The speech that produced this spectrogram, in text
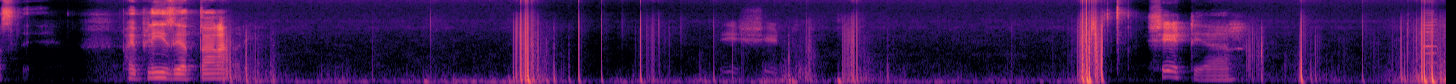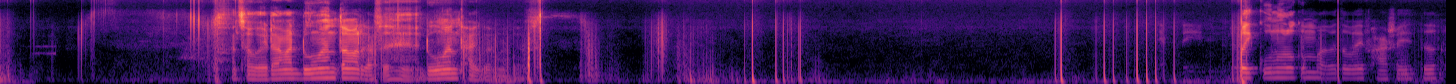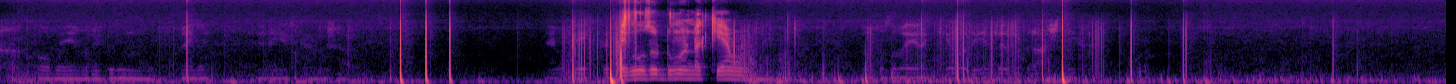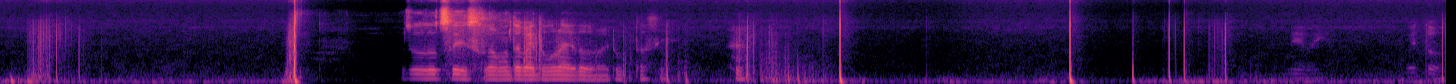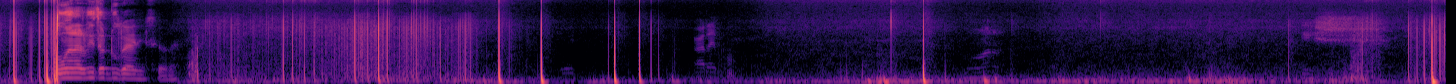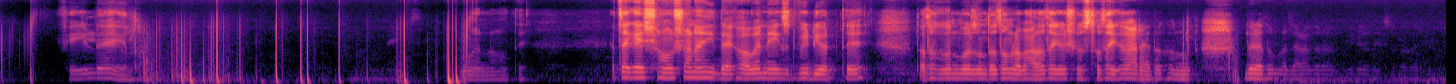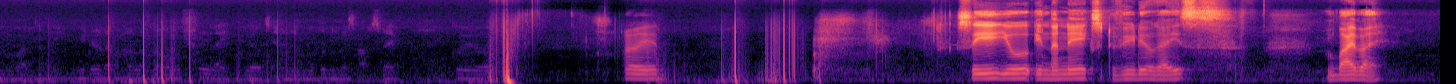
আস্তে ভাই প্লিজ ইয়ার তাড়াতাড়ি শিট ইয়ার আচ্ছা ওইটা আমার ডুমান তো আমার কাছে হ্যাঁ ডুমান থাকবে আমার কাছে ভাই কোনো রকম ভাবে তো ভাই ফাঁসাইতে হবে আমার ডুমান নাইলে নাইলে একটা সমস্যা হবে। আমি দেখতে চাই গোজোর ডুমানটা কেমন হয়। অথচ চায় না। জুজুৎসু ইসলাম মধ্যে ভাই দৌড়ায় দৌড়ায় ঢুকতেছি। ভিতর ঢুকাই দিছে ওরা হয়ে গেল। আচ্ছা গাইস সমস্যা নাই, দেখা হবে নেক্সট ভিডিওতে ততক্ষণ পর্যন্ত তোমরা ভালো থেকো, সুস্থ থেকো, আর এতক্ষণ ধরে তোমরা যারা যারা see you in the next video guys. Bye bye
